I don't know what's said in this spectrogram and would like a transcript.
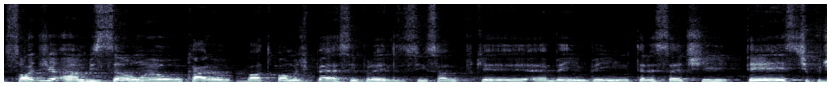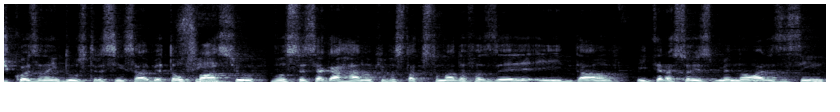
só de ambição, eu, cara, eu bato palma de pé, assim, pra eles, assim, sabe? Porque é bem, bem interessante ter esse tipo de coisa na indústria, assim, sabe? É tão Sim. fácil você se agarrar no que você tá acostumado a fazer e dar interações menores, assim,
